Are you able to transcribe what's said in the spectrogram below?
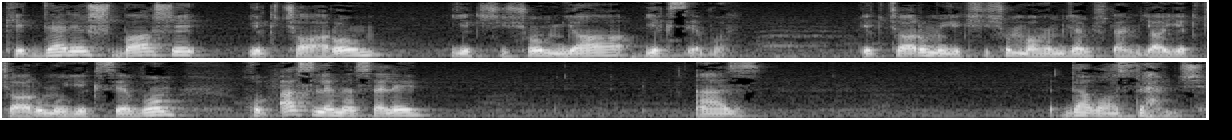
که درش باشه یک چهارم یک ششم یا یک سوم. یک چهارم و یک ششم با هم جمع شدن یا یک چهارم و یک سوم. خب اصل مسئله از دوازده میشه.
